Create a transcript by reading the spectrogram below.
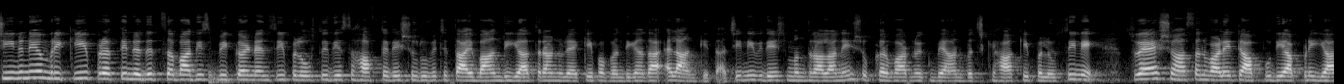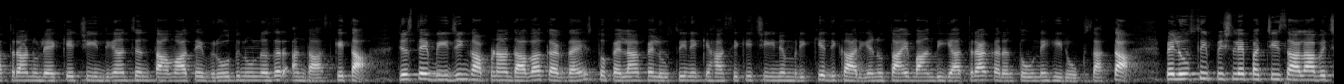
ਚੀਨ ਨੇ ਅਮਰੀਕੀ ਪ੍ਰਤੀਨਿਧਿਤ ਸਭਾ ਦੀ ਸਪੀਕਰ ਨੈਂਸੀ ਪਲੋਸੀ ਦੀ ਇਸ ਹਫ਼ਤੇ ਦੇ ਸ਼ੁਰੂ ਵਿੱਚ ਤਾਇਵਾਨ ਦੀ ਯਾਤਰਾ ਨੂੰ ਲੈ ਕੇ ਪਾਬੰਦੀਆਂ ਦਾ ਐਲਾਨ ਕੀਤਾ। ਚੀਨੀ ਵਿਦੇਸ਼ ਮੰਤਰਾਲਾ ਨੇ ਸ਼ੁੱਕਰਵਾਰ ਨੂੰ ਇੱਕ ਬਿਆਨ ਵਿੱਚ ਕਿਹਾ ਕਿ ਪਲੋਸੀ ਨੇ ਸਵੈ ਸ਼ਾਸਨ ਵਾਲੇ ਟਾਪੂ ਦੀ ਆਪਣੀ ਯਾਤਰਾ ਨੂੰ ਲੈ ਕੇ ਚੀਨ ਦੀਆਂ ਚਿੰਤਾਵਾਂ ਤੇ ਵਿਰੋਧ ਨੂੰ ਨਜ਼ਰ ਅੰਦਾਜ਼ ਕੀਤਾ, ਜਿਸ ਤੇ ਬੀਜਿੰਗ ਆਪਣਾ ਦਾਅਵਾ ਕਰਦਾ ਹੈ। ਇਸ ਤੋਂ ਪਹਿਲਾਂ ਪੈਲੋਸੀ ਨੇ ਕਿਹਾ ਸੀ ਕਿ ਚੀਨ ਅਮਰੀਕੀ ਅਧਿਕਾਰੀਆਂ ਨੂੰ ਤਾਇਵਾਨ ਦੀ ਯਾਤਰਾ ਕਰਨ ਤੋਂ ਨਹੀਂ ਰੋਕ ਸਕਦਾ। ਪੈਲੋਸੀ ਪਿਛਲੇ 25 ਸਾਲਾਂ ਵਿੱਚ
